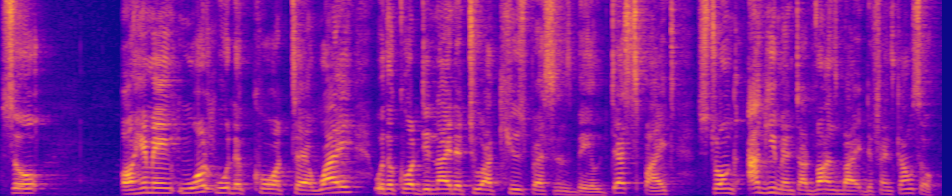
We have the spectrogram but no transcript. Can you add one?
So, Ohime, what would the court, uh, why would the court deny the two accused persons bail despite strong argument advanced by defense counsel?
